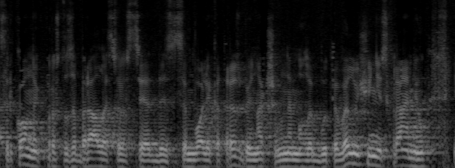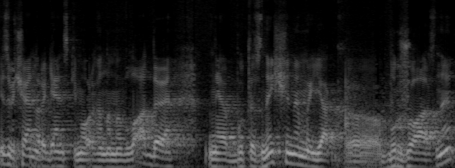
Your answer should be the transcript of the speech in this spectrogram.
церковник просто забиралася ось це десь символіка тризубу, інакше вони могли бути вилучені з храмів і, звичайно, радянськими органами влади е, бути знищеними як е, буржуазне.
